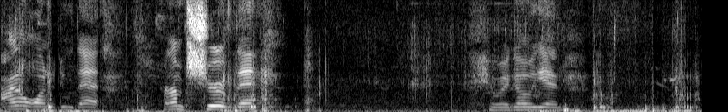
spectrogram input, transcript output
I don't want to do that. And I'm sure of that. Here we go again.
